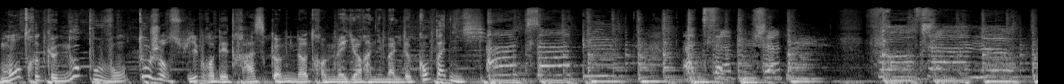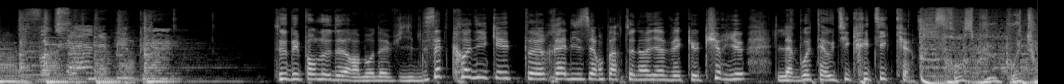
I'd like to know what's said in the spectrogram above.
montrent que nous pouvons toujours suivre des traces comme notre meilleur animal de compagnie. Que ça pue, ça pue. Faut que ça ne, faut que ça ne pue plus. Tout dépend de l'odeur, à mon avis. Cette chronique est euh, réalisée en partenariat avec Curieux, la boîte à outils critique. France Bleu Poitou.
